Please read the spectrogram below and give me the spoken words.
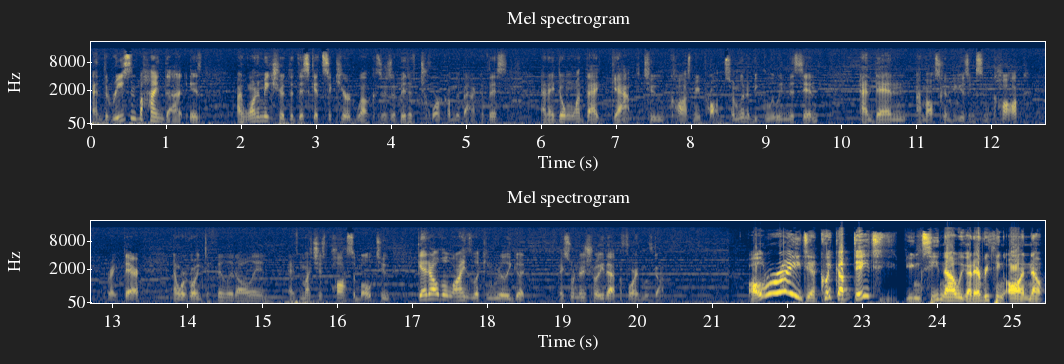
And the reason behind that is I want to make sure that this gets secured well because there's a bit of torque on the back of this and I don't want that gap to cause me problems. So I'm going to be gluing this in and then I'm also going to be using some caulk right there and we're going to fill it all in as much as possible to get all the lines looking really good. I just wanted to show you that before I moved on. All right, a quick update. You can see now we got everything on. Now,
